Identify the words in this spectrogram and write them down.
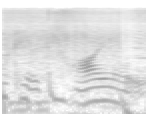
Okay, finally.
